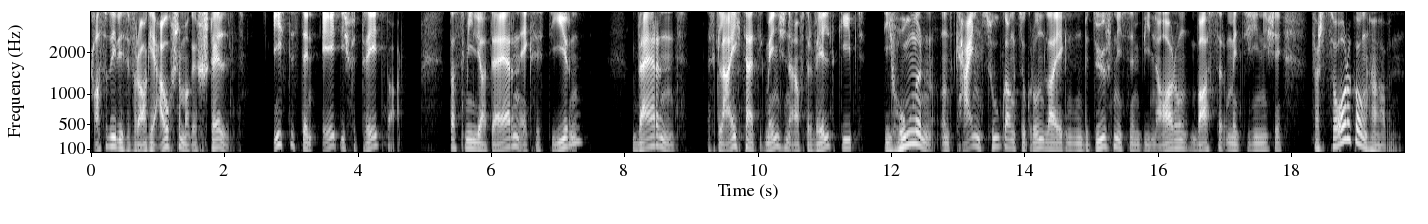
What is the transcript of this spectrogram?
Hast du dir diese Frage auch schon mal gestellt? Ist es denn ethisch vertretbar, dass Milliardären existieren, während es gleichzeitig Menschen auf der Welt gibt, die hungern und keinen Zugang zu grundlegenden Bedürfnissen wie Nahrung, Wasser und medizinische Versorgung haben?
